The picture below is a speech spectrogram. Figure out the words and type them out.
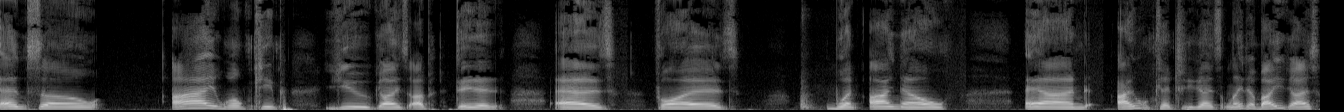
And so I will keep you guys updated as far as what I know, and I will catch you guys later. Bye, you guys.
